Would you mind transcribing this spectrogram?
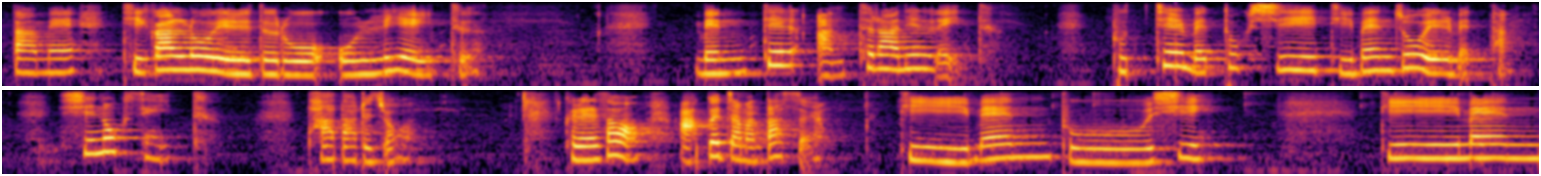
그 다음에 디갈로일드로 올리에이트, 멘틸 안트라닐레이트, 부틸 메톡시 디벤조일 메탄, 시녹세이트 다 다르죠. 그래서 앞글자만 땄어요. 디멘부시. 디멘부시는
